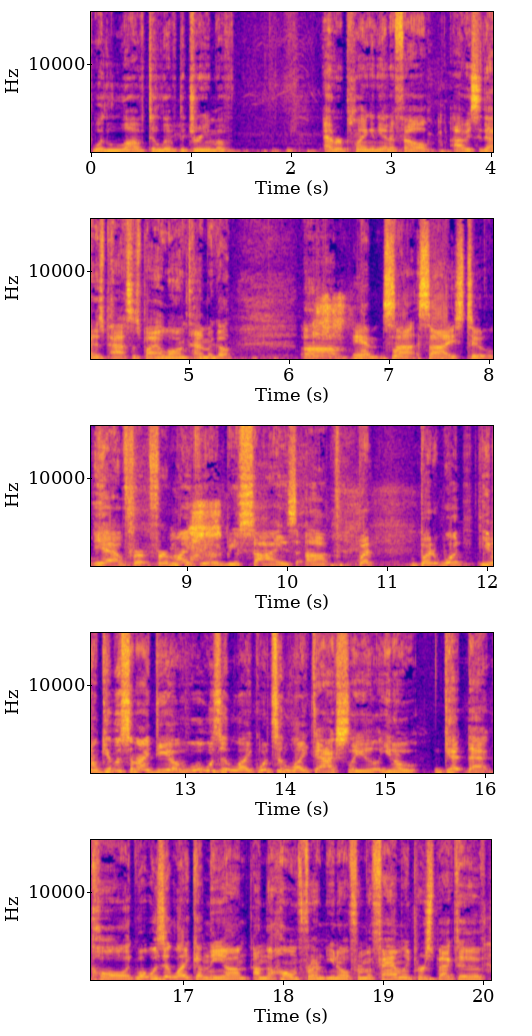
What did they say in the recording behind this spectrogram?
would love to live the dream of ever playing in the NFL. Obviously, that has passed us by a long time ago. Um, and but- si- size too. yeah, for for Mike it would be size. Uh, but but what you know, give us an idea of what was it like? What's it like to actually you know get that call? Like what was it like on the um, on the home front? You know, from a family perspective.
